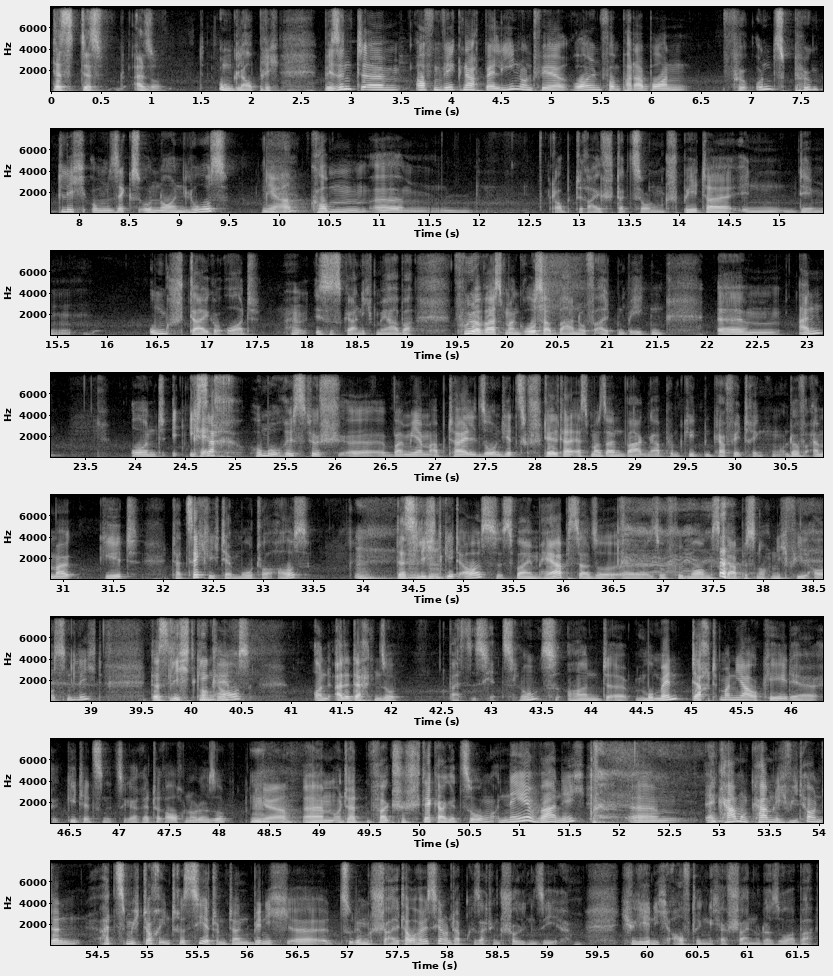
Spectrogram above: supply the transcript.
Das, das, also unglaublich. Wir sind ähm, auf dem Weg nach Berlin und wir rollen von Paderborn für uns pünktlich um 6.09 Uhr los, Ja. kommen, ähm, glaube drei Stationen später in dem Umsteigeort, ist es gar nicht mehr, aber früher war es mal ein großer Bahnhof Altenbeken, ähm, an. Und ich Okay. sag humoristisch äh, bei mir im Abteil so, und jetzt stellt er erstmal seinen Wagen ab und geht einen Kaffee trinken. Und auf einmal geht tatsächlich der Motor aus. Das Licht geht aus. Es war im Herbst, also äh, so früh morgens gab es noch nicht viel Außenlicht. Das Licht ging Okay. aus und alle dachten so, was ist jetzt los? Und äh, im Moment dachte man ja, okay, der geht jetzt eine Zigarette rauchen oder so Ja. ähm, und hat einen falschen Stecker gezogen. Nee, war nicht. ähm, er kam und kam nicht wieder und dann hat es mich doch interessiert. Und dann bin ich äh, zu dem Schalterhäuschen und habe gesagt, entschuldigen Sie, ähm, ich will hier nicht aufdringlich erscheinen oder so, aber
